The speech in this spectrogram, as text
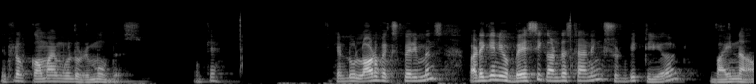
instead of comma i'm going to remove this okay you can do a lot of experiments but again your basic understanding should be cleared by now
